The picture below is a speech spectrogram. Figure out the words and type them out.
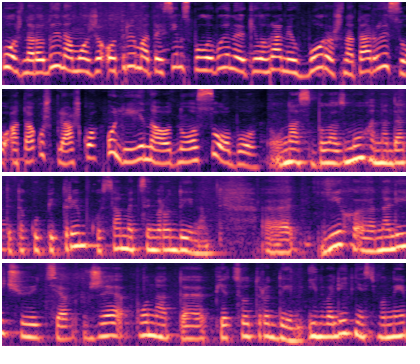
Кожна родина може отримати 7,5 кілограмів борошна та рису, а також пляшку олії на одну особу. У нас була змога надати таку підтримку саме цим родинам. Е, Їх е, налічується вже понад е, 500 родин. Інвалідність вони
